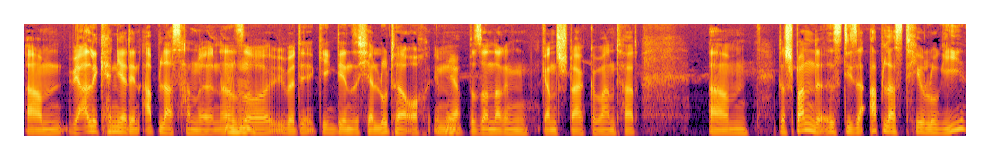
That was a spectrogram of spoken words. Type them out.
Ähm, wir alle kennen ja den Ablasshandel, ne, Mhm. so über den, gegen den sich ja Luther auch im Ja. Besonderen ganz stark gewandt hat. Ähm, das Spannende ist, diese Ablasstheologie,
